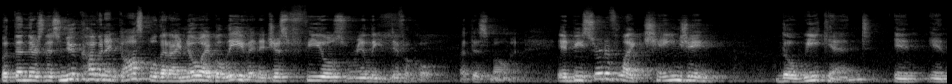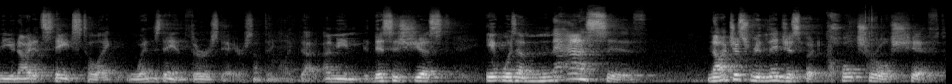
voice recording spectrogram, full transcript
But then there's this new covenant gospel that I know I believe and it just feels really difficult at this moment. It'd be sort of like changing the weekend in, in the United States to like Wednesday and Thursday or something like that. I mean, this is just, it was a massive, not just religious, but cultural shift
